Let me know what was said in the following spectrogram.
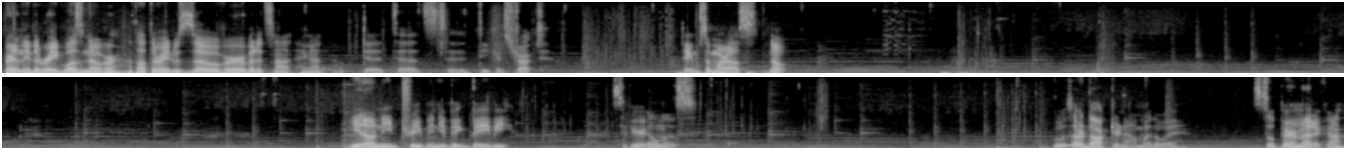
Apparently the raid wasn't over. I thought the raid was over, but it's not. Hang on. Oh, it's to deconstruct. Take him somewhere else. No, You don't need treatment, you big baby. Severe illness. Who's our doctor now, by the way? Still paramedic, huh?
